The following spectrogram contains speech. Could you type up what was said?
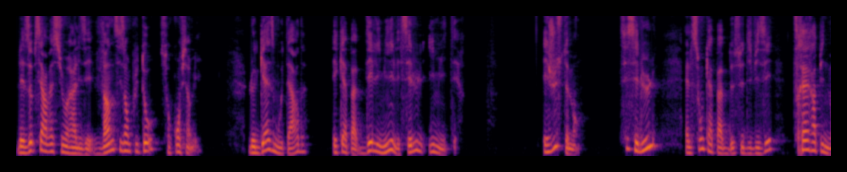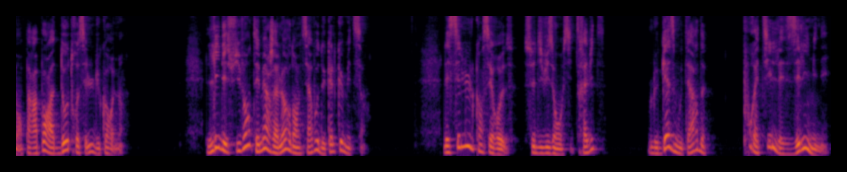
Les observations réalisées 26 ans plus tôt sont confirmées. Le gaz moutarde est capable d'éliminer les cellules immunitaires. Et justement, ces cellules, elles sont capables de se diviser très rapidement par rapport à d'autres cellules du corps humain. L'idée suivante émerge alors dans le cerveau de quelques médecins. Les cellules cancéreuses se divisant aussi très vite, le gaz moutarde pourrait-il les éliminer?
